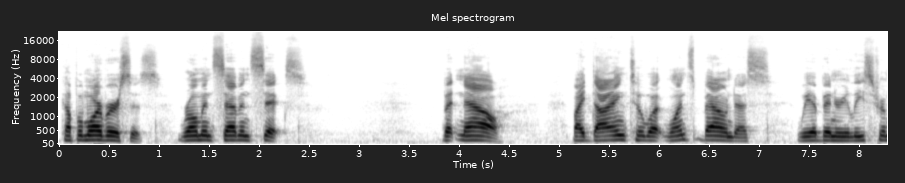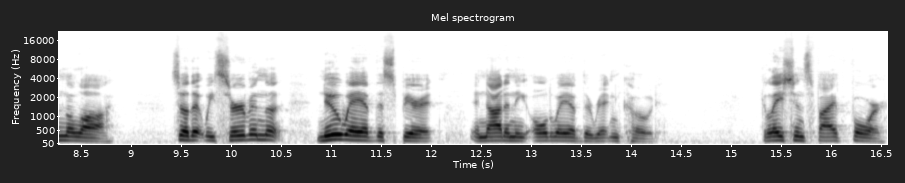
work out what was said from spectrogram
A couple more verses. Romans 7 6. But now, by dying to what once bound us, we have been released from the law, so that we serve in the new way of the Spirit and not in the old way of the written code. Galatians 5 4.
